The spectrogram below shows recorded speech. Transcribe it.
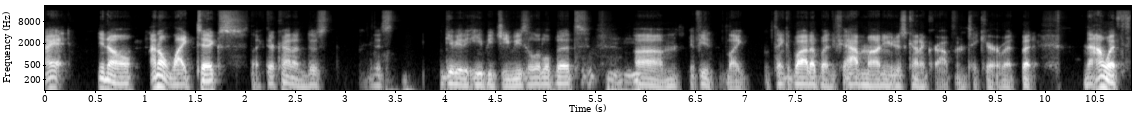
I, you know, I don't like ticks. Like they're kind of just, just give you the heebie jeebies a little bit. Mhm. um if you like think about it but if you have them on you just kind of grab them and take care of it but now with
